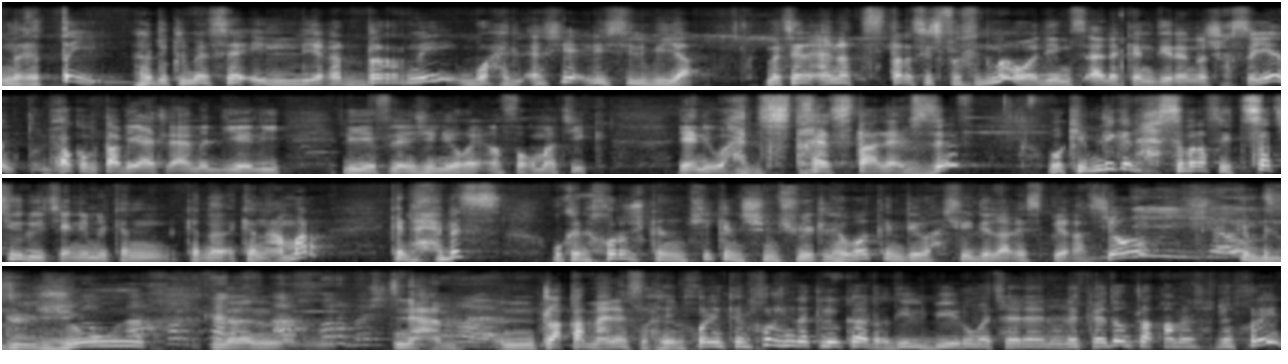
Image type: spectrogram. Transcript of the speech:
نغطي هذوك المسائل اللي غتضرني بواحد الأشياء اللي سلبية. مثلا أنا ت stressيت في الخدمة وهذه مسألة كندير أنا شخصيا بحكم طبيعة العمل ديالي اللي هي في ال ingénierie informatique يعني واحد stress طالع بزاف ولكن ملي كنحس براسي ت saturéت يعني ملي كن- كن- كنعمر كنحبس وكنخرج كنمشي كنشم شوية الهواء كندير واحد شوية ديال la respiration كنبدل جو الجو نعم نتلاقى مع ناس وحدين أخرين كنخرج من ذاك le cadre ديال البيرو مثلا ولا كذا ونتلاقى مع ناس وحدين أخرين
